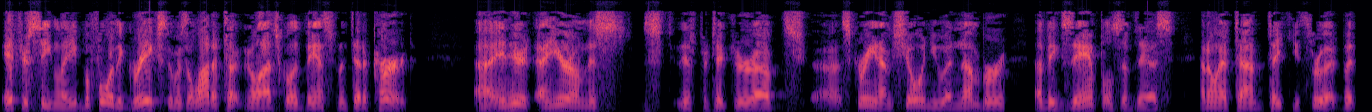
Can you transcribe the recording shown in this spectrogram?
Interestingly, before the Greeks, there was a lot of technological advancement that occurred. Uh, and here, uh, here on this this particular uh, uh, screen, I'm showing you a number of examples of this. I don't have time to take you through it, but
